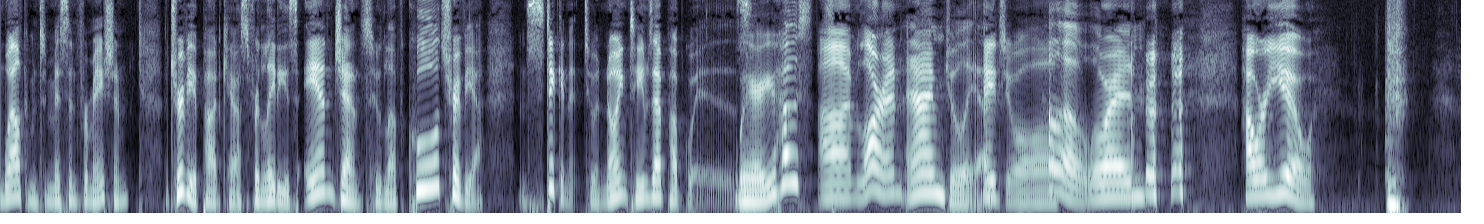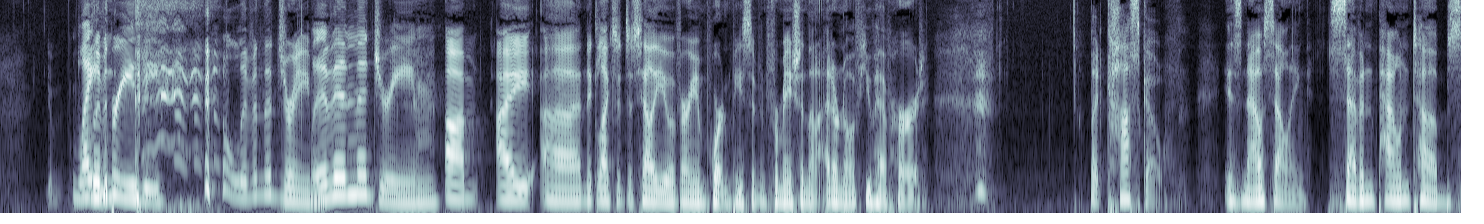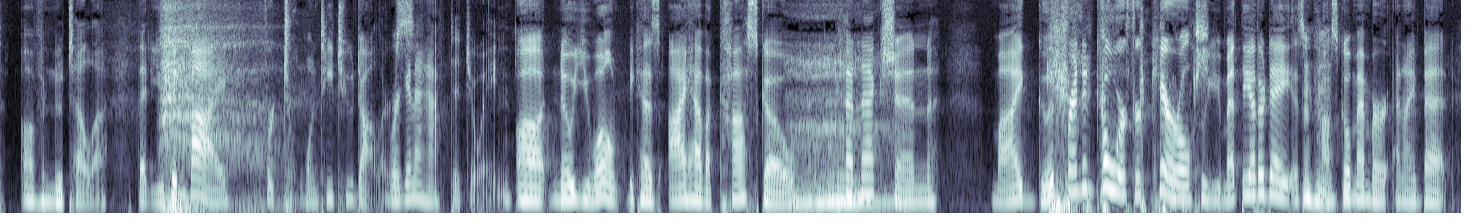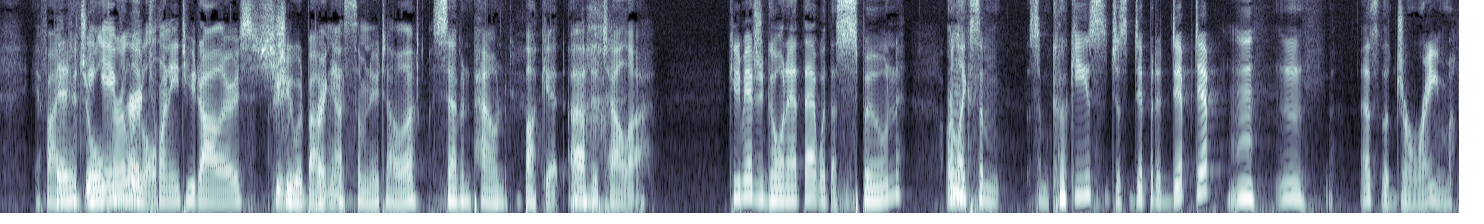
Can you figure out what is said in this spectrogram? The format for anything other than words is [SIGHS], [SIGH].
and welcome to Misinformation, a trivia podcast for ladies and gents who love cool trivia and sticking it to annoying teams at pub quiz. We're your hosts, I'm Lauren. and I'm Julia. Hey, Jewel. Hello, Lauren. [LAUGHS] How are you? Light Living- and breezy. [LAUGHS] Living the dream. Living the dream. Um, I uh, neglected to tell you a very important piece of information that I don't know if you have heard. But Costco is now selling seven pound tubs of Nutella that you can buy [SIGHS] for $22. We're going to have to join. Uh, no, you won't because I have a Costco [GASPS] connection. My good friend and [LAUGHS] coworker Carol, who you met the other day, is a Costco member, and I bet if I That if cajoled gave her little, $22, she, She would, would buy bring me. us some Nutella. seven pound bucket of Nutella. Can you imagine going at that with a spoon or like some some cookies? Just dip it a dip dip. Mm. That's the dream.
